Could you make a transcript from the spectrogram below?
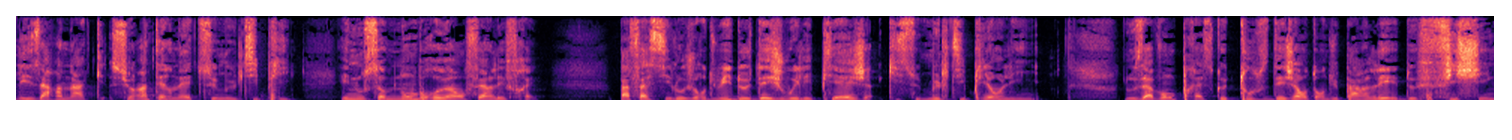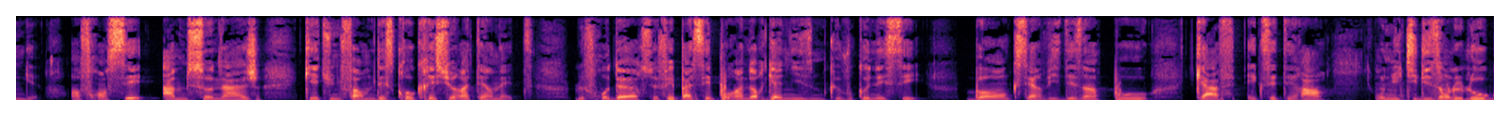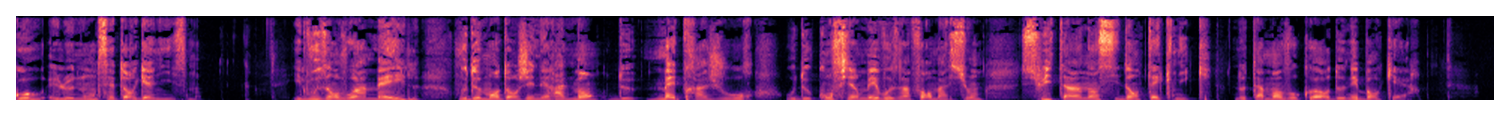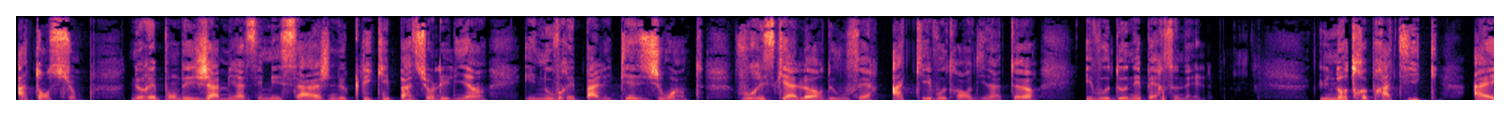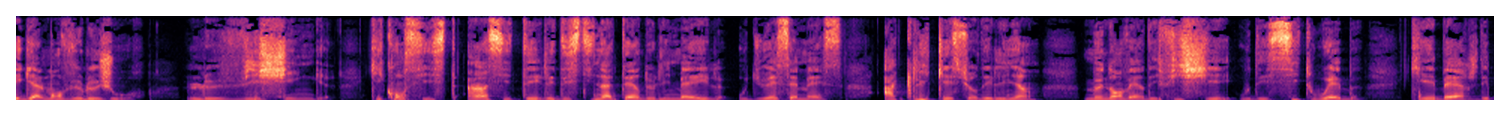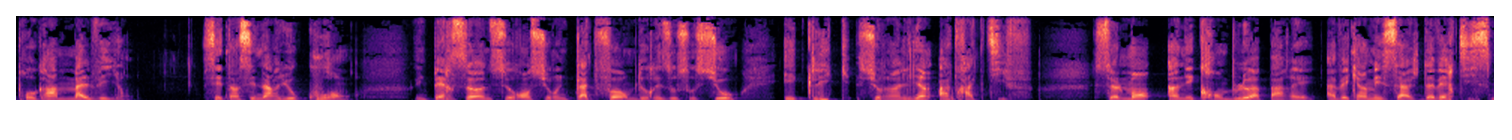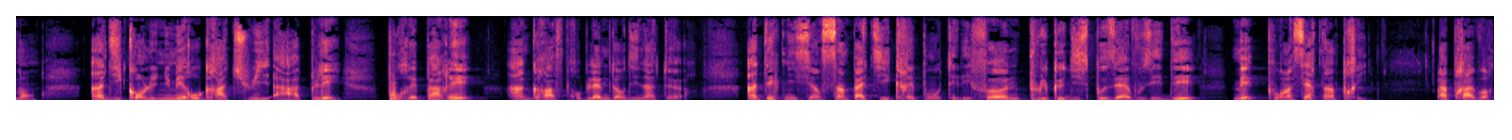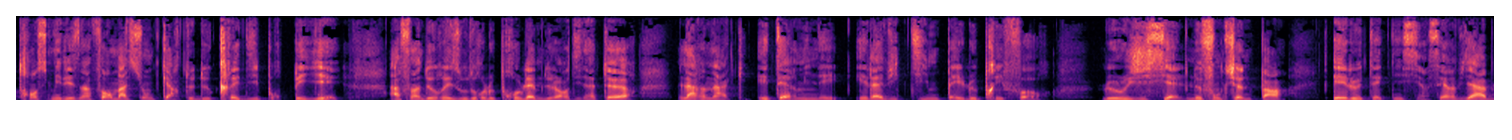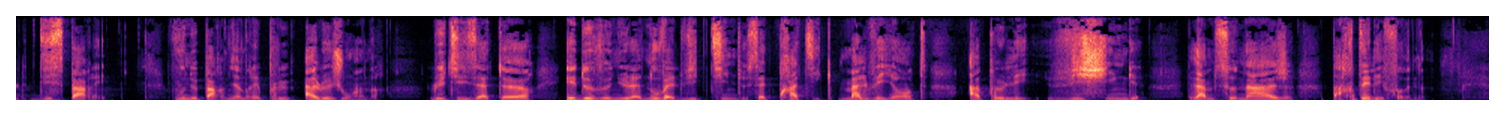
Les arnaques sur Internet se multiplient et nous sommes nombreux à en faire les frais. Pas facile aujourd'hui de déjouer les pièges qui se multiplient en ligne. Nous avons presque tous déjà entendu parler de phishing, en français hameçonnage, qui est une forme d'escroquerie sur Internet. Le fraudeur se fait passer pour un organisme que vous connaissez, banque, service des impôts, CAF, etc., en utilisant le logo et le nom de cet organisme. Il vous envoie un mail vous demandant généralement de mettre à jour ou de confirmer vos informations suite à un incident technique, notamment vos coordonnées bancaires. Attention, ne répondez jamais à ces messages, ne cliquez pas sur les liens et n'ouvrez pas les pièces jointes. Vous risquez alors de vous faire hacker votre ordinateur et vos données personnelles. Une autre pratique a également vu le jour le vishing, qui consiste à inciter les destinataires de l'email ou du SMS à cliquer sur des liens menant vers des fichiers ou des sites web qui hébergent des programmes malveillants. C'est un scénario courant. Une personne se rend sur une plateforme de réseaux sociaux et clique sur un lien attractif. Seulement, un écran bleu apparaît avec un message d'avertissement indiquant le numéro gratuit à appeler pour réparer un grave problème d'ordinateur. Un technicien sympathique répond au téléphone, plus que disposé à vous aider, mais pour un certain prix. Après avoir transmis les informations de carte de crédit pour payer, afin de résoudre le problème de l'ordinateur, l'arnaque est terminée et la victime paye le prix fort. Le logiciel ne fonctionne pas et le technicien serviable disparaît. Vous ne parviendrez plus à le joindre l'utilisateur est devenu la nouvelle victime de cette pratique malveillante appelée vishing, l'hameçonnage par téléphone.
